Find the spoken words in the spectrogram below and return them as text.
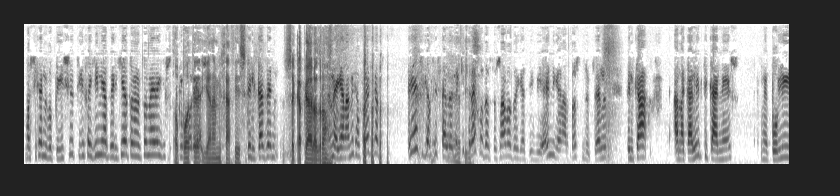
μας είχαν ειδοποιήσει ότι θα γίνει απεργία των ετών αέραγης της Οπότε κυκλοφορίας. για να μην χαθείς Τελικά δεν... σε κάποιο αεροδρόμιο. ναι, για να μην χαθώ έφυγα, έφυγα από τη Θεσσαλονίκη Έφυγες. τρέχοντας το Σάββατο για τη Βιέννη για να έρθω στις Βρυξέλλες. Τελικά ανακαλύπτει κανείς με πολύ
